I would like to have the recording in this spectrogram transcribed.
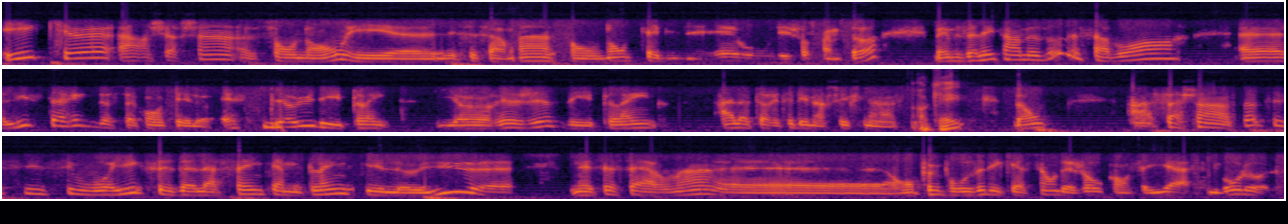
et que en cherchant euh, son nom et euh, nécessairement son nom de cabinet ou des choses comme ça, ben vous allez être en mesure de savoir euh, l'historique de ce conseiller-là. Est-ce qu'il y a eu des plaintes? Il y a un registre des plaintes à l'autorité des marchés financiers. OK. Donc, en sachant ça, si, si vous voyez que c'est de la cinquième plainte qu'il a eue, euh, nécessairement, euh, on peut poser des questions déjà au conseiller à ce niveau-là. là.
